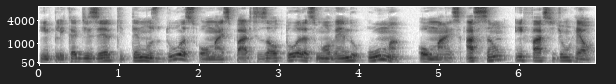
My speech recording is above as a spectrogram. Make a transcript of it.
implica dizer que temos duas ou mais partes autoras movendo uma ou mais ação em face de um réu,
